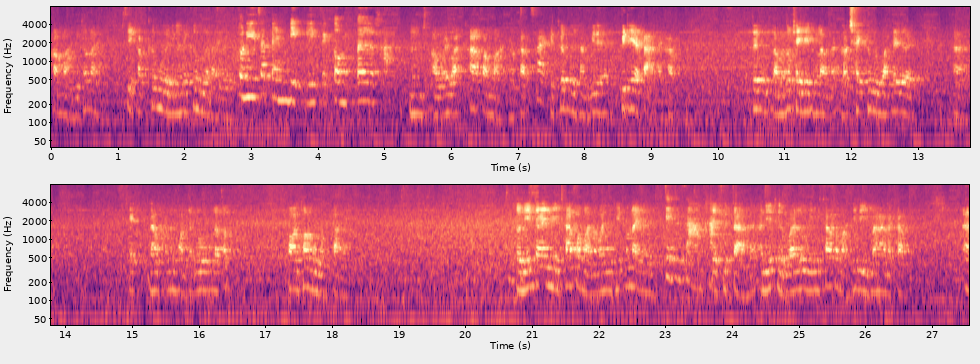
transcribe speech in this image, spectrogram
ความหวานอยู่เท่าไหร่สิครับเครื่องมือนี้เป็นเครื่องมืออะไรเลยตัวนี้จะเป็นบิดรีเฟกโตมิเตอร์ค่ะอืม เอาไว้วัดค่าความหวานนะครับใช่ เป็นเครื่องมือทางวิทยาวิทยาศาสตร์นะครับ ซึ่งเราไม่ต้องใช้ลิ้นของเรานะเราใช้เครื่องมือวัดได้เลยอ่าเช็คน้ำน้ำหอมจากลูกแล้วก็ป้อนข้อมูลลงไป ตัวนี้ได้มีค่าความหวานเอาไว้อยู่ที่เท่าไหร่เลย7.3ค่ะ เจ็ดจุดสามนะอันนี้ถือว่าลูกนี้มีค่าประมาณที่ดีมากนะครับ อะ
